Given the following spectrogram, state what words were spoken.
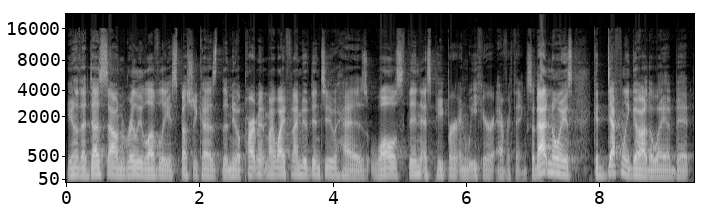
You know, that does sound really lovely, especially because the new apartment my wife and I moved into has walls thin as paper and we hear everything. So that noise could definitely go out of the way a bit.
